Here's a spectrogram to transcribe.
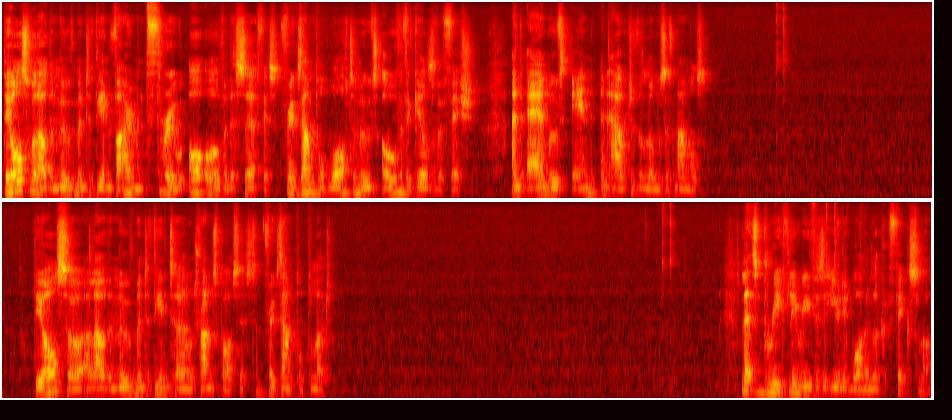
They also allow the movement of the environment through or over the surface. For example, water moves over the gills of a fish, and air moves in and out of the lungs of mammals. They also allow the movement of the internal transport system, for example, blood. Let's briefly revisit Unit 1 and look at Fick's law.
